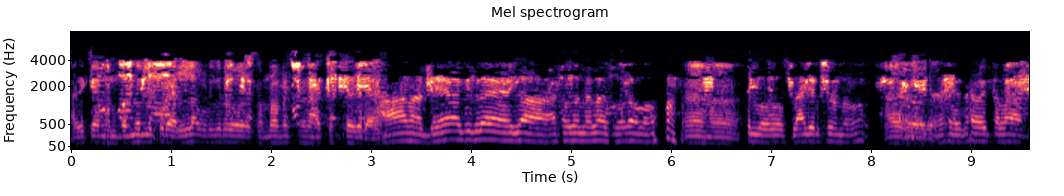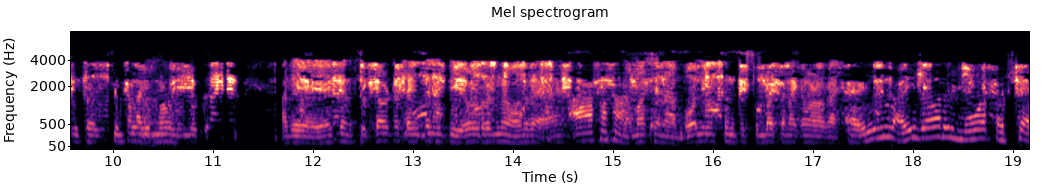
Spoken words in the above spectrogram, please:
ಅದಕ್ಕೆ ನಮ್ ಬಂಧುಗಳು ಕೂಡ ಎಲ್ಲ ಹುಡುಗರು ಸಂಭ್ರಮಾಚರಣೆ ಆಚರಿಸ್ತಾ ಇದಾರೆ. ಹಾ ಡೇ ಆಗಿದ್ರೆ ಈಗ ಆಟೋದಲ್ಲೆಲ್ಲ ಹೋಗವ ಹಾ ಹಾ. ಫುಲ್ ಫ್ಲಾಗ್ ಹೌದೌದು. ಇದಾಯ್ತಲ್ಲ ಸಿಂಪಲ್ ಆಗಿ ನೋಡಿ ಅದೇ ಯಾಕಂದ್ರೆ ಸಿಕ್ಕಾಪಟ್ಟೆ ಟೆನ್ಷನ್ ಇತ್ತು ಏಳು ರನ್ ಅಂದ್ರೆ ಆ, ಹಾ, ಹಾ. ತಮಾಷೆನ ಬೌಲಿಂಗ್ ಅಂತೂ ತುಂಬಾ ಚೆನ್ನಾಗಿ ಮಾಡೋದೇ ಇಲ್ಲ ಐದು ಓವರ್ ಮೂವತ್ತು ಅಷ್ಟೇ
